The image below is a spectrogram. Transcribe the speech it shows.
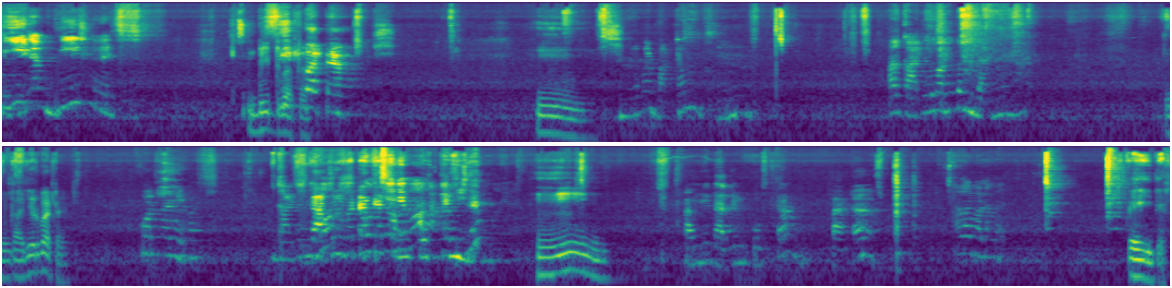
বিট আমি বিট হয়েছে বিট সিট বাটা বাটা হুম আমার বাটা হুম, আর গাজর বাটা তো আমি জানি না গাজর বাটা করলাম এবার। গাজর গাজর বাটা নেব, কেন কচি নেব, করতে তাকে নিজে? হুম আমি যে গাজর করতাম বাটা আবার বানাবো এই দেখ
